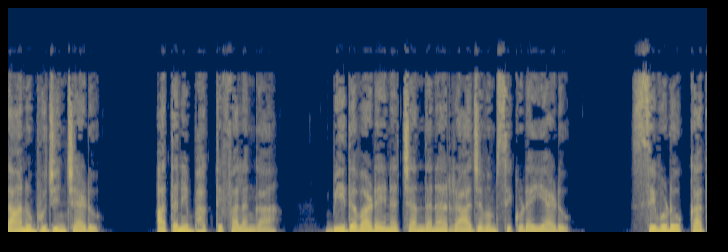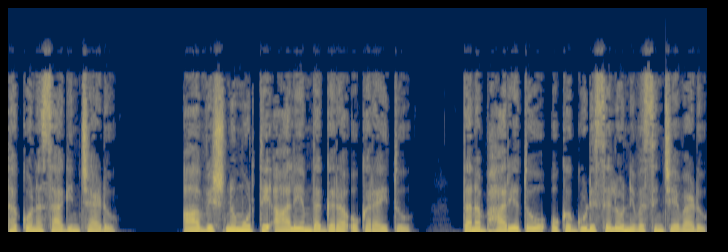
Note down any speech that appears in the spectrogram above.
తాను భుజించాడు. అతని భక్తిఫలంగా బీదవాడైన చందన రాజవంశికుడయ్యాడు. శివుడు కథ కొనసాగించాడు. ఆ విష్ణుమూర్తి ఆలయం దగ్గర ఒక రైతు తన భార్యతో ఒక గుడిసెలో నివసించేవాడు.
